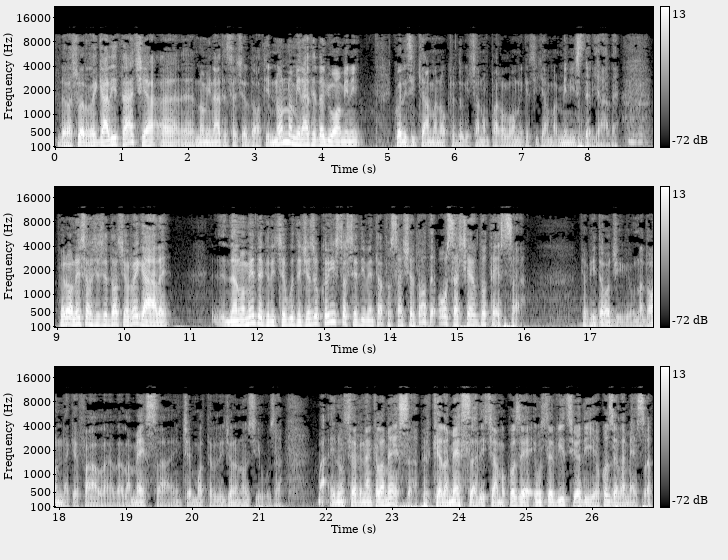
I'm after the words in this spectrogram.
della sua regalità ci ha eh, nominati sacerdoti, non nominati dagli uomini, quelli si chiamano, credo che hanno un parolone che si chiama ministeriale, mm-hmm. però noi siamo sacerdozio regale, nel momento che ricevute Gesù Cristo è diventato sacerdote o sacerdotessa. Capito? Oggi una donna che fa la, la, la messa in molte religioni non si usa. Ma non serve neanche la messa, perché la messa, diciamo, cos'è? È un servizio a Dio. Cos'è la messa?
